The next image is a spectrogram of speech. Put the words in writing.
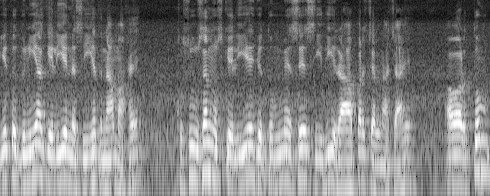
ये तो दुनिया के लिए नसीहत नामा है खसूस उसके लिए जो तुम में से सीधी राह पर चलना चाहे। और तुम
